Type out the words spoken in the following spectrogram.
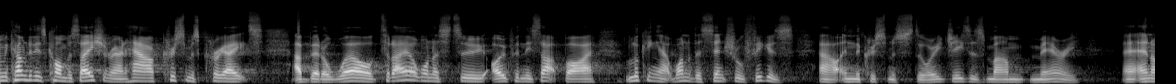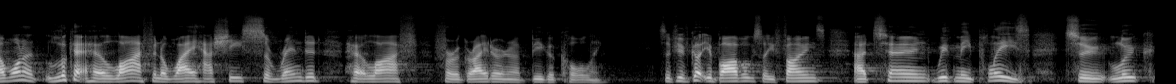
When we come to this conversation around how Christmas creates a better world, today I want us to open this up by looking at one of the central figures uh, in the Christmas story, Jesus' mum, Mary. And I want to look at her life in a way how she surrendered her life for a greater and a bigger calling. So if you've got your Bibles or your phones, uh, turn with me, please, to Luke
